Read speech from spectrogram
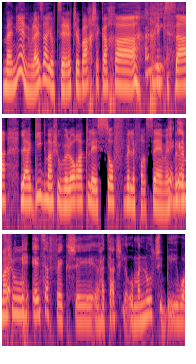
מעניין, אולי זה היוצרת שבך שככה אני- חיפשה להגיד משהו ולא רק לאסוף ולפרסם, יש בזה אין משהו... אין ספק שהצד של האומנות שבי הוא,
